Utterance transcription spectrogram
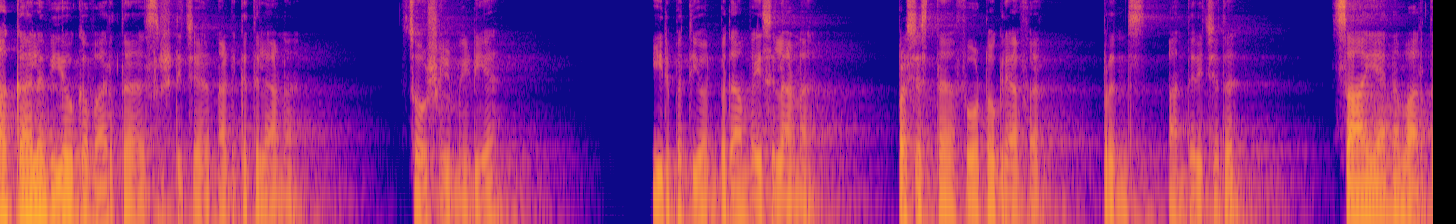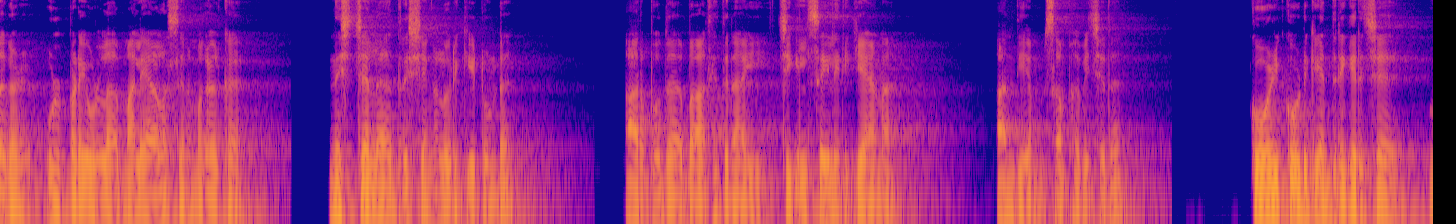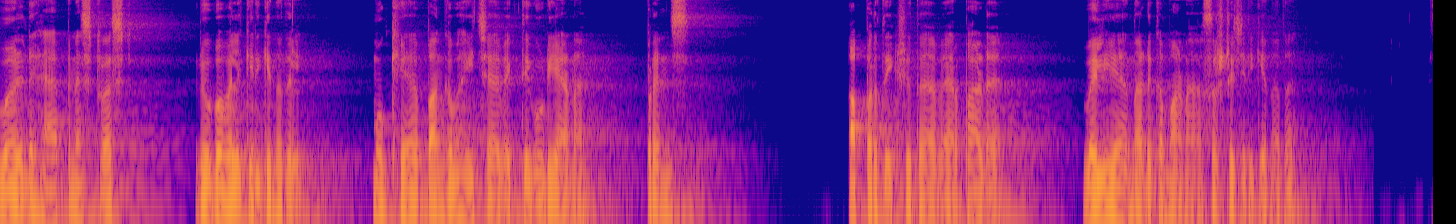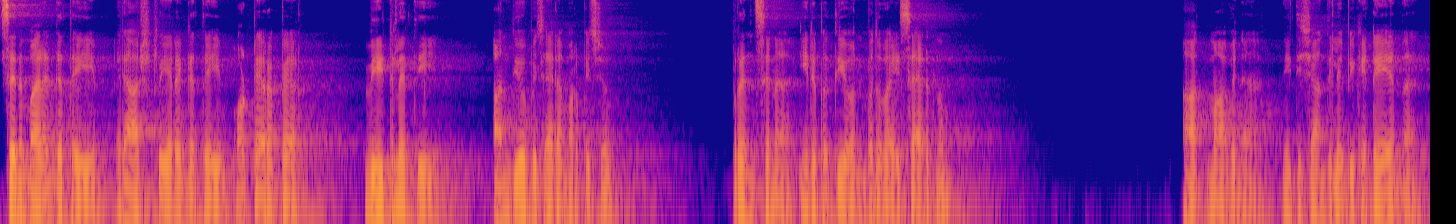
അകാല വിയോഗ വാർത്ത സൃഷ്ടിച്ച നടുക്കത്തിലാണ് സോഷ്യൽ മീഡിയ. ഇരുപത്തിയൊൻപതാം വയസ്സിലാണ് പ്രശസ്ത ഫോട്ടോഗ്രാഫർ പ്രിൻസ് അന്തരിച്ചത്. സായാഹ്ന വാർത്തകൾ ഉൾപ്പെടെയുള്ള മലയാള സിനിമകൾക്ക് നിശ്ചല ദൃശ്യങ്ങൾ ഒരുക്കിയിട്ടുണ്ട്. അർബുദ ബാധിതനായി ചികിത്സയിലിരിക്കെയാണ് അന്ത്യം സംഭവിച്ചത്. കോഴിക്കോട് കേന്ദ്രീകരിച്ച് വേൾഡ് ഹാപ്പിനെസ് ട്രസ്റ്റ് രൂപവൽക്കരിക്കുന്നതിൽ മുഖ്യ പങ്ക് വഹിച്ച വ്യക്തി കൂടിയാണ് പ്രിൻസ് അപ്രതീക്ഷിത വേർപാട് വലിയ നടുക്കമാണ് സൃഷ്ടിച്ചിരിക്കുന്നത്. സിനിമാ രംഗത്തെയും രാഷ്ട്രീയ രംഗത്തെയും ഒട്ടേറെ പേർ വീട്ടിലെത്തി അന്ത്യോപചാരമർപ്പിച്ചു പ്രിൻസിന് ഇരുപത്തിയൊൻപത് വയസ്സായിരുന്നു. ആത്മാവിന് നിധിശാന്തി ലഭിക്കട്ടെ എന്ന്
